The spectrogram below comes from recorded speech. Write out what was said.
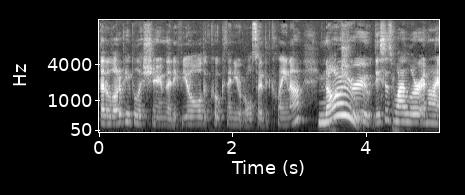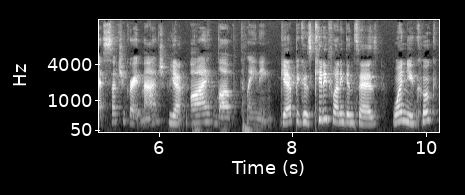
that a lot of people assume that if you're the cook, then you're also the cleaner. No. Not true. This is why Laura and I are such a great match. Yeah. I love cleaning. Yeah, because Kitty Flanagan says when you cook,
